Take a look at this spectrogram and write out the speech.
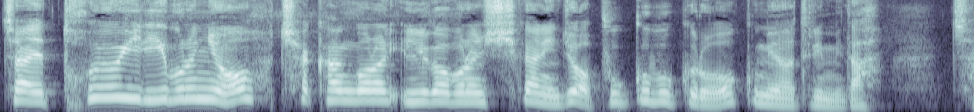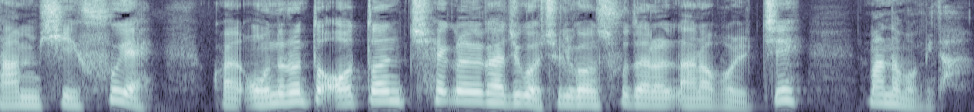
자, 토요일 2부는요, 책 한 권을 읽어보는 시간이죠. 북끄북끄로 꾸며드립니다. 잠시 후에, 과연 오늘은 또 어떤 책을 가지고 즐거운 수다를 나눠볼지 만나봅니다.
